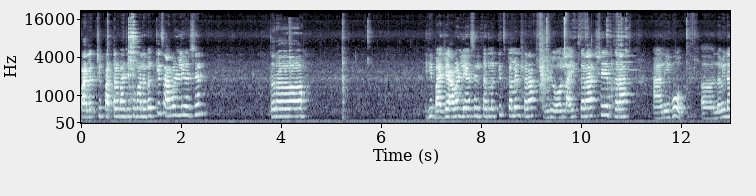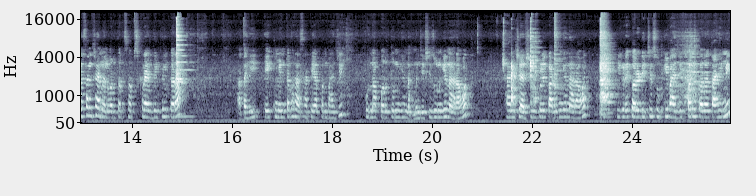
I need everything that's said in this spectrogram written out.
पालकची पातळ भाजी तुम्हाला नक्कीच आवडली असेल. तर ही भाजी आवडली असेल तर नक्कीच कमेंट करा व्हिडिओ लाईक करा शेअर करा आणि हो नवीन असाल चॅनलवर तर सबस्क्राईब देखील करा. आता ही एक मिनटभरासाठी आपण भाजी पुन्हा परतून घेणार म्हणजे शिजून घेणार आहोत. छानशी अशी उकळी काढून घेणार आहोत. इकडे करडीची सुकी भाजी पण करत आहे मी.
